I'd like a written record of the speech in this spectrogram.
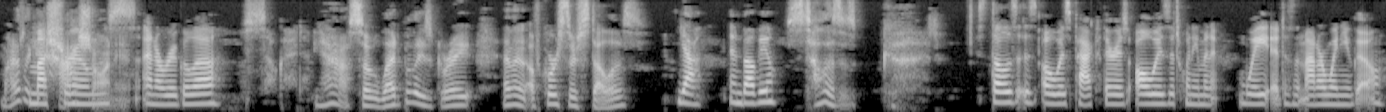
Mine had like mushrooms and arugula. So good. Yeah, so Lead Belly's great, and then of course there's Stella's. Yeah, in Bellevue, Stella's is good. Stella's is always packed. There is always a 20 minute wait. It doesn't matter when you go.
